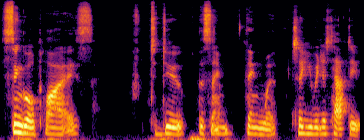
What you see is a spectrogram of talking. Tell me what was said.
single plies to do the same thing with. So you would just have to,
